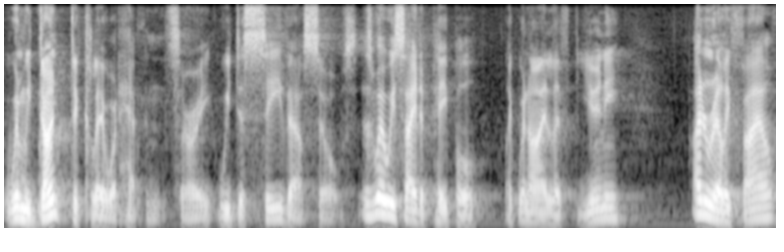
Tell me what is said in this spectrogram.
when we don't declare what happened, sorry, we deceive ourselves. This is where we say to people, like when I left uni, I didn't really fail.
